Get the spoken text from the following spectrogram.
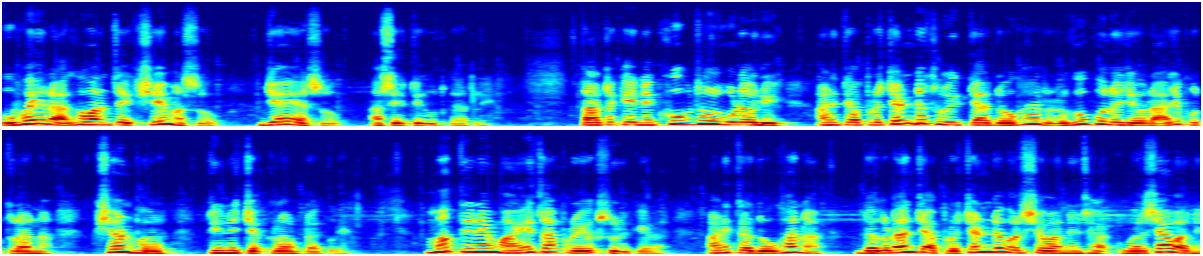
उभय राघवांचे क्षेम असो जय असो असे ते उद्गारले. ताटकेने खूप धूळ उडवली आणि त्या प्रचंड धुळीत त्या दोघा रघुकुलजेव राजपुत्रांना क्षणभर तिने चक्रावून टाकले. मग तिने मायेचा प्रयोग सुरू केला आणि त्या दोघांना दगडांच्या प्रचंड वर्षवाने झा वर्षावाने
